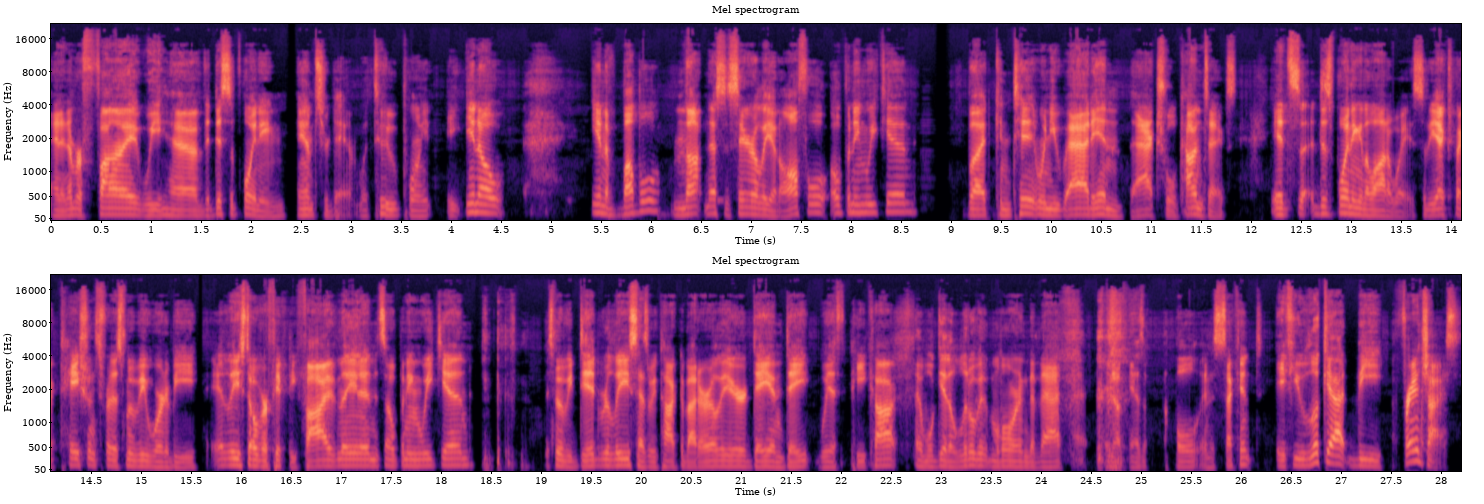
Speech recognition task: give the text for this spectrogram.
And at number five, we have the disappointing Amsterdam with 2.8. You know, in a bubble, not necessarily an awful opening weekend, but content when you add in the actual context, it's uh, disappointing in a lot of ways. So the expectations for this movie were to be at least over 55 million in its opening weekend. This movie did release, as we talked about earlier, day and date with Peacock, and we'll get a little bit more into that uh, as a whole in a second. If you look at the franchise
